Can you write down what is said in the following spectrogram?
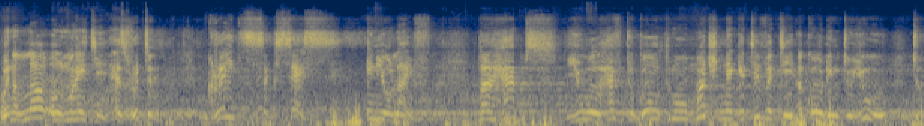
When Allah Almighty has written great success in your life, perhaps you will have to go through much negativity according to you to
